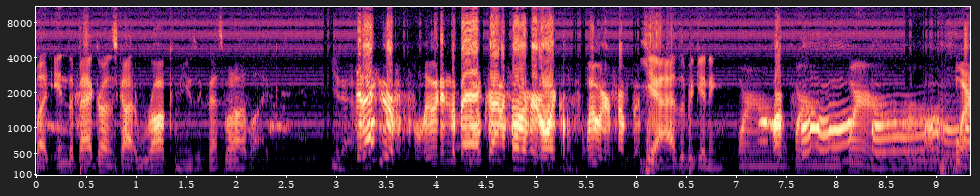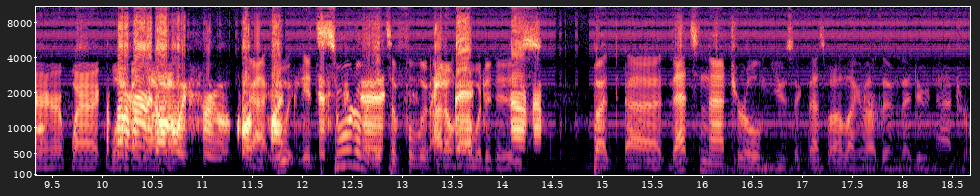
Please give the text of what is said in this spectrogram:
but in the background it's got rock music. That's what I like. You know. Did I hear a flute in the background? I thought I heard like a flute or something. Yeah, at the beginning. I I heard it all the way through. Of course, Yeah, it might it, be it's sort of it's a flute. I don't know what it is, I but uh, that's natural music. That's what I like about them. They do natural.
